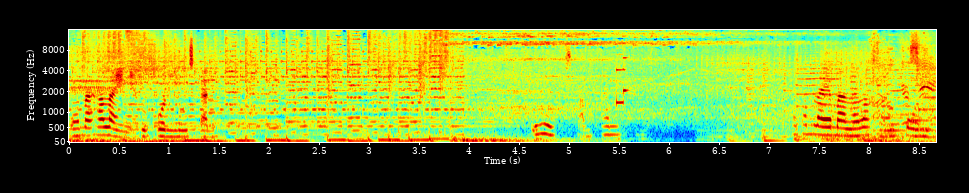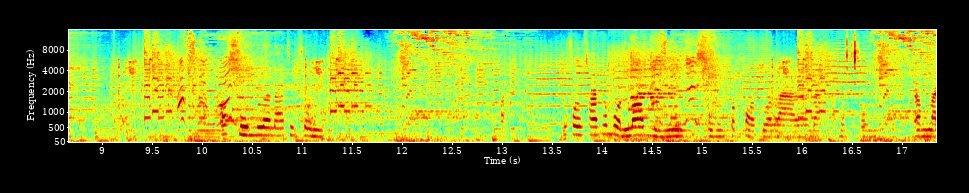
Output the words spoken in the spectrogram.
ได้มาเท่าไหร่เนี่ย ทุกคนดูกันอู้สามพันำไรมาแล้วล่ะคะทุกคน ก็คุ้มแล้วนะทุกคน ทุกคนคะทั้งหมดรอบหนนี้ผมก็ขอตัวลาแล้วนะคะทุกคนกำไร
